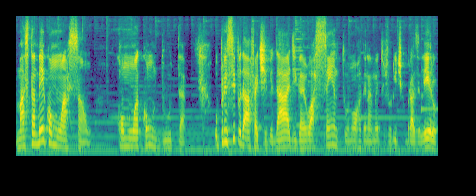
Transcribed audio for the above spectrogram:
mas também como uma ação, como uma conduta. O princípio da afetividade ganhou assento no ordenamento jurídico brasileiro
